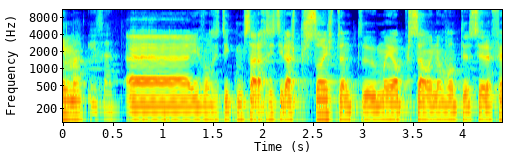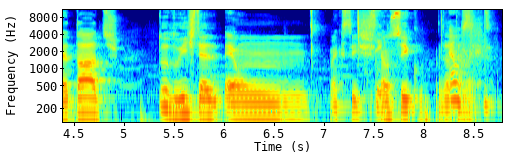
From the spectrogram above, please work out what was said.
autoestima. Exato. ah, e vão resistir- começar a resistir às pressões, portanto, maior pressão e não vão ter, ser afetados. Tudo isto é, é um. Como é que se diz? Ciclo. É um ciclo, É um exatamente.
